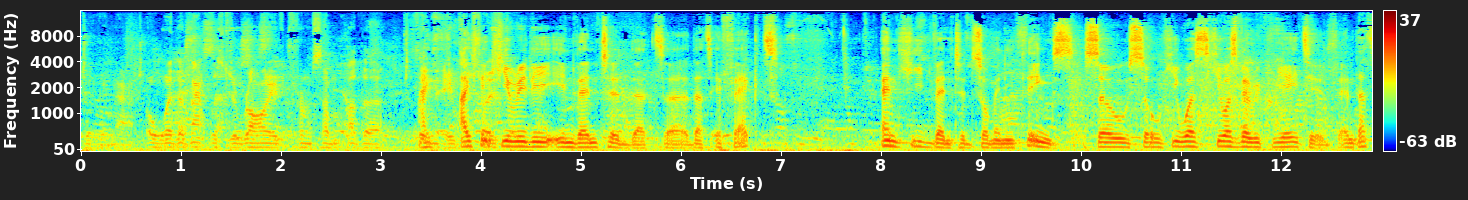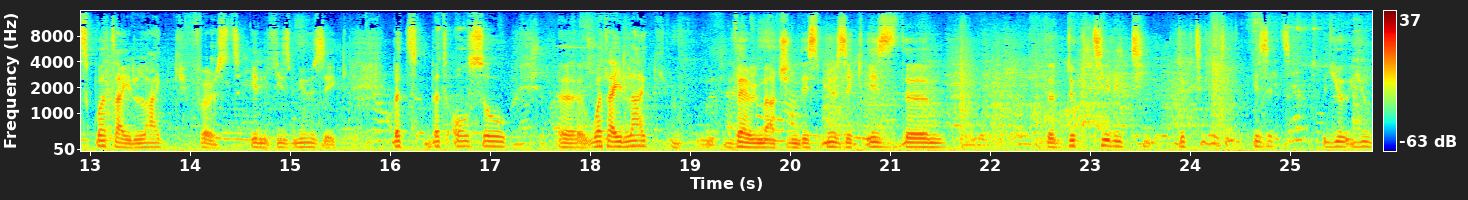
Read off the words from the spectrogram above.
doing that, or whether that was derived from some other thing. I, I think he really invented that uh, that effect and he invented so many things. So so he was he was very creative, and that's what I like first in his music. But but also uh, what I like very much in this music is the the ductility. Ductility is it? You you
